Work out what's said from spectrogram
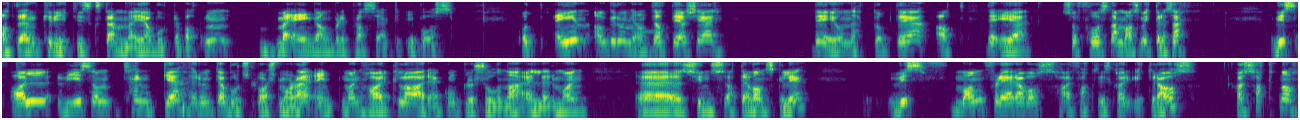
at en kritisk stemme i abortdebatten med en gang blir plassert i bås? Og En av grunnene til at det skjer, det er jo nettopp det at det er så få stemmer som ytrer seg. Hvis alle vi som tenker rundt abortspørsmålet, enten man har klare konklusjoner eller man eh, syns at det er vanskelig, hvis mange flere av oss har faktisk har ytra oss, har sagt noe,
